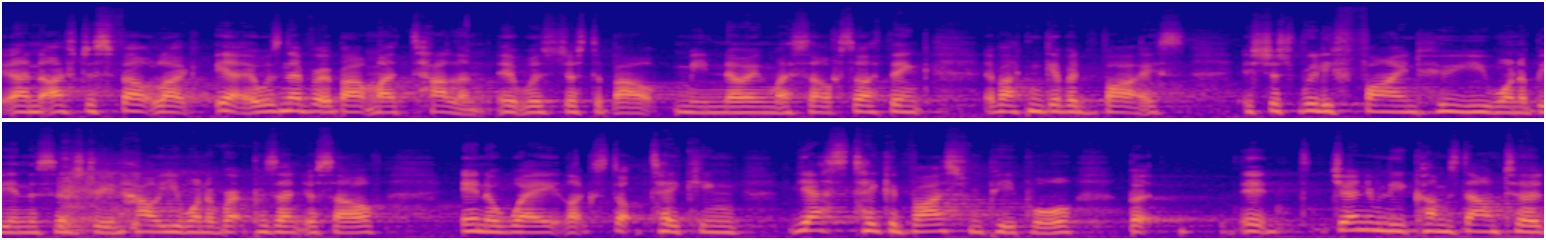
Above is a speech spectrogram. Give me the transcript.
And I've just felt like, yeah, it was never about my talent. It was just about me knowing myself. So I think if I can give advice, it's just really find who you want to be in this industry and how you want to represent yourself in a way, like stop taking, yes, take advice from people, but it genuinely comes down to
